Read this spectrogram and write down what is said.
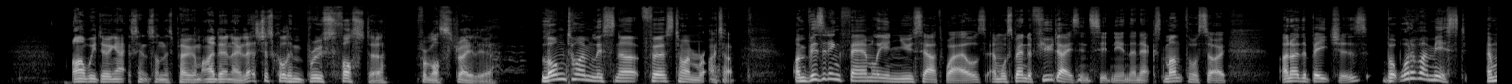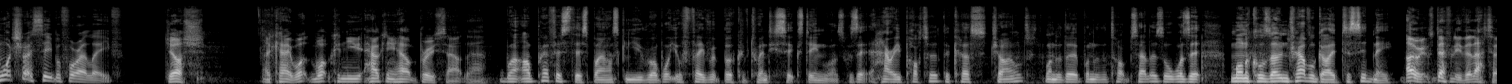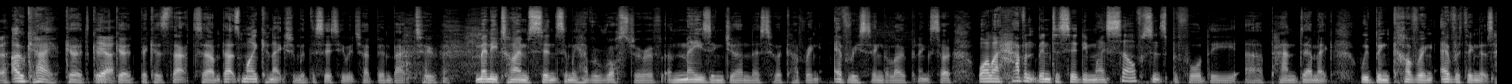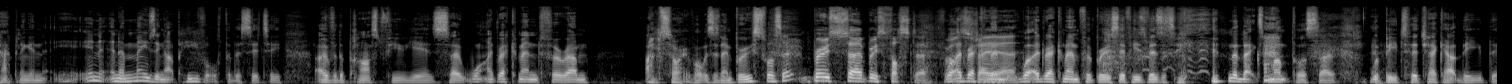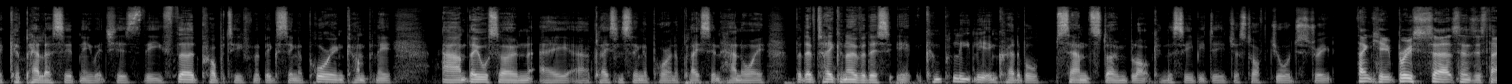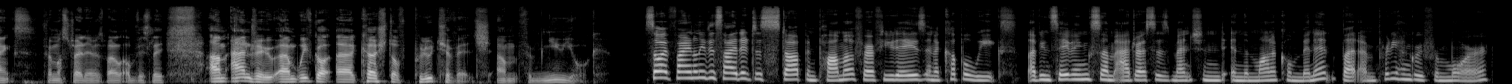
are we doing accents on this program? I don't know. Let's just call him Bruce Foster from Australia. Long time listener, first time writer. I'm visiting family in New South Wales and will spend a few days in Sydney in the next month or so. I know the beaches, but what have I missed? And what should I see before I leave? Josh, Okay, what what can you? How can you help Bruce out there? Well, I'll preface this by asking you, Rob, what your favourite book of 2016 was. Was it Harry Potter, The Cursed Child, one of the one of the top sellers, or was it Monocle's own travel guide to Sydney? Oh, it's definitely the latter. Okay, good, good, Yeah. good. Because that um, that's my connection with the city, which I've been back to many times since, and we have a roster of amazing journalists who are covering every single opening. So while I haven't been to Sydney myself since before the uh, pandemic, we've been covering everything that's happening in in an amazing upheaval for the city over the past few years. So what I'd recommend for um, I'm sorry, what was his name? Bruce, was it? Bruce uh, Bruce Foster What I'd recommend, what I'd recommend for Bruce if he's visiting in the next month or so would be to check out the the Capella Sydney, which is the third property from a big Singaporean company. Um, they also own a uh, place in Singapore and a place in Hanoi, but they've taken over this completely incredible sandstone block in the CBD just off George Street. Thank you. Bruce uh, sends his thanks from Australia as well, obviously. Um, Andrew, um, we've got uh, Kirstov Pulucevic um, from New York. So I finally decided to stop in Palma for a few days in a couple weeks. I've been saving some addresses mentioned in the Monocle Minute, but I'm pretty hungry for more.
